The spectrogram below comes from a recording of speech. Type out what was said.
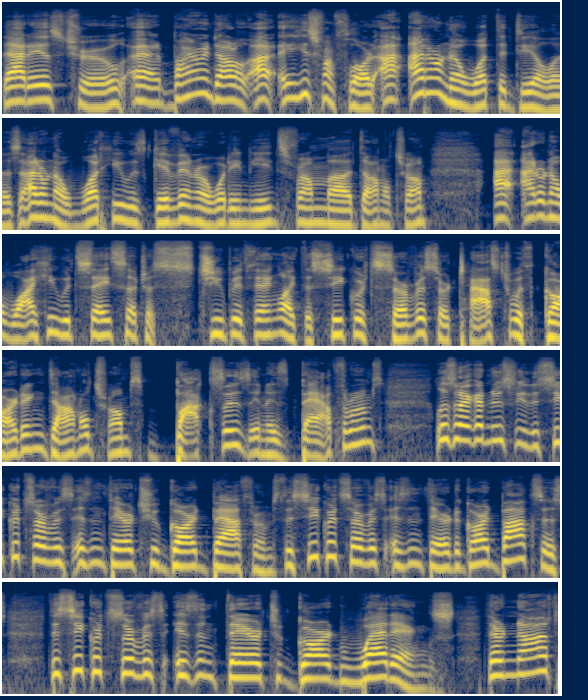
That is true. And Byron Donald, I, he's from Florida. I, I don't know what the deal is. I don't know what he was given or what he needs from uh, Donald Trump. I, I don't know why he would say such a stupid thing like the Secret Service are tasked with guarding Donald Trump's boxes in his bathrooms. Listen, I got news for you. The Secret Service isn't there to guard bathrooms. The Secret Service isn't there to guard boxes. The Secret Service isn't there to guard weddings. They're not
